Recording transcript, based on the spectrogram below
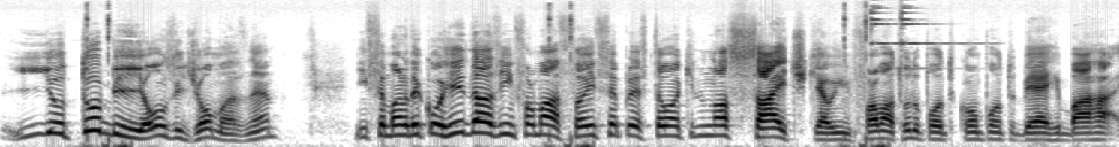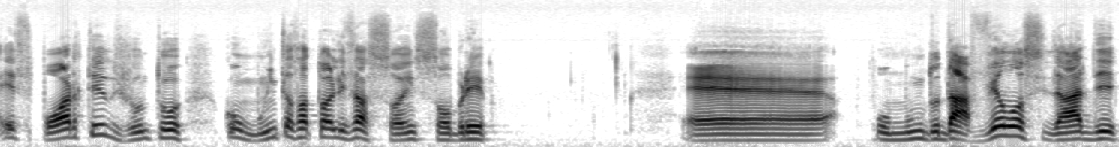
YouTube, 11 idiomas, né? Em semana de corrida, as informações sempre estão aqui no nosso site, que é o informatudo.com.br barra esportes, junto com muitas atualizações sobre é, o mundo da velocidade,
